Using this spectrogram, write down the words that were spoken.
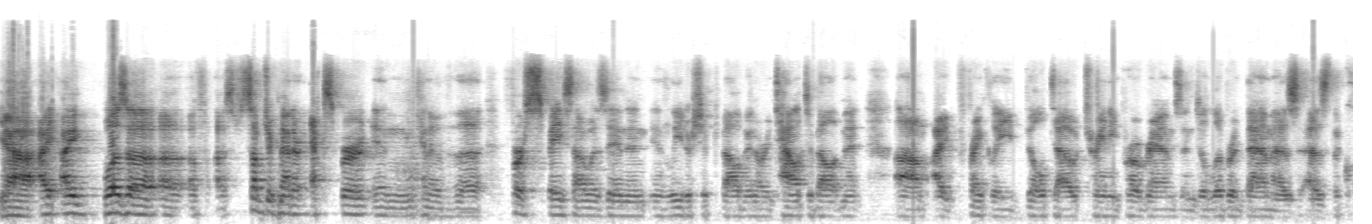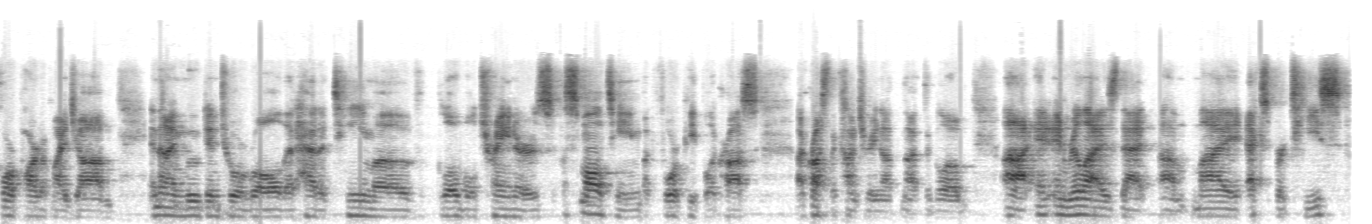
Yeah, I, I was a, a, a, subject matter expert in kind of the first space I was in, in, in leadership development or in talent development. Um, I frankly built out training programs and delivered them as, as the core part of my job. And then I moved into a role that had a team of global trainers, a small team, but four people across across the country, not not the globe, uh, and, and realized that um, my expertise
